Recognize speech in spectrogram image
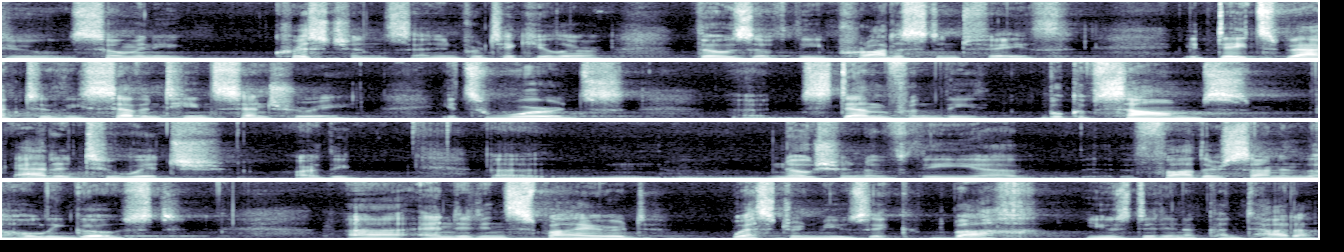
to so many Christians, and in particular, those of the Protestant faith. It dates back to the 17th century. Its words uh, stem from the book of Psalms, added to which are the uh, notion of the uh, Father, Son, and the Holy Ghost. Uh, and it inspired Western music. Bach used it in a cantata,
